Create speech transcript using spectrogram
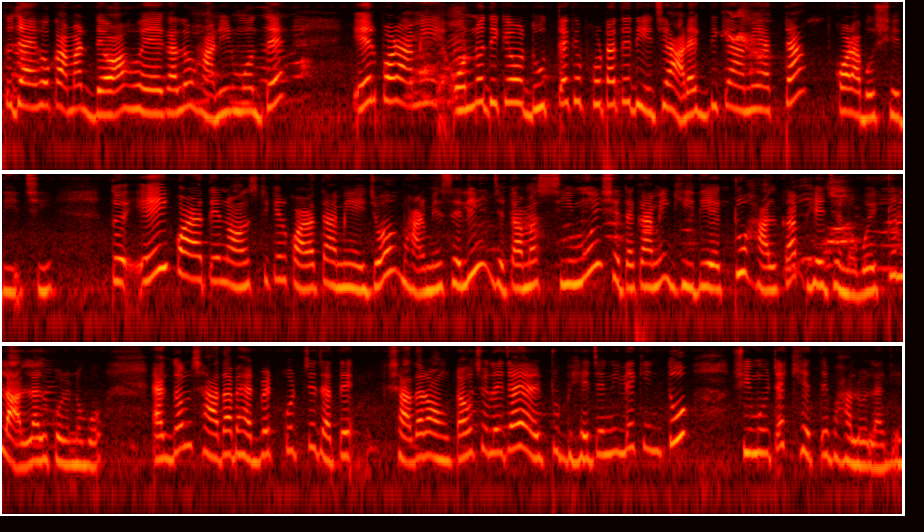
তো যাই হোক, আমার দেওয়া হয়ে গেল হাঁড়ির মধ্যে। এরপর আমি অন্যদিকে ওর দুধটাকে ফোটাতে দিয়েছি আর একদিকে আমি একটা কড়া বসিয়ে দিয়েছি। তো এই কড়াতে, ননস্টিকের কড়াতে আমি এই যে ভার্মেসেলি, যেটা আমার সিমুই, সেটাকে আমি ঘি দিয়ে একটু হালকা ভেজে নেব, একটু লাল লাল করে নেব। একদম সাদা ভ্যাট ভ্যাট করছে যাতে সাদা রঙটাও চলে যায়, আর একটু ভেজে নিলে কিন্তু সিমুইটা খেতে ভালো লাগে।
